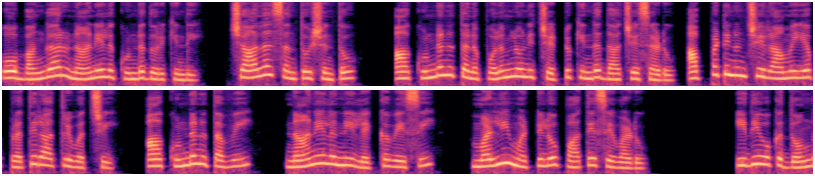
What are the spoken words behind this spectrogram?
ఓ బంగారు నాణేల కుండ దొరికింది. చాలా సంతోషంతో ఆ కుండను తన పొలంలోని చెట్టు కింద దాచేశాడు. అప్పటినుంచి రామయ్య ప్రతి రాత్రి వచ్చి ఆ కుండను తవ్వి నాణేలన్నీ లెక్కవేసి మళ్ళీ మట్టిలో పాతేసేవాడు. ఇది ఒక దొంగ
